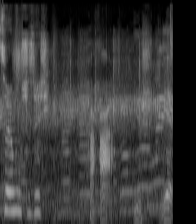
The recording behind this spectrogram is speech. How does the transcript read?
Co ja muszę zrobić? Haha, już wiem.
